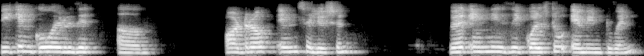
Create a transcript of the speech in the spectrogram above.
we can go ahead with the um, order of n solution where n is equals to m into n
